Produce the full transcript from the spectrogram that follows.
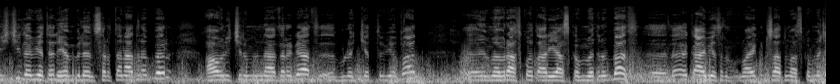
ይቺ ለቤተልሔም ብለን ሰርተናት ነበር። አሁን ይችን የምናደርጋት ብሎኬት ቤቷን መብራት ቆጣሪ ያስቀመጥንባት ለእቃ ቤት ነው፣ ንዋየ ቅዱሳት ማስቀመጫ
